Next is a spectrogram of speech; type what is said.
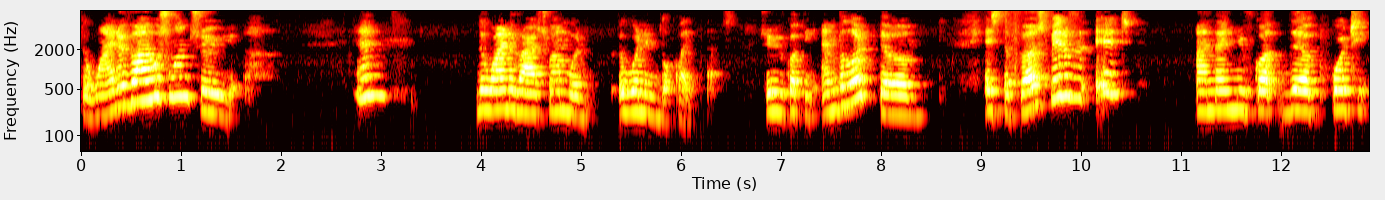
the virus one, so and the rhinovirus one would it wouldn't look like this. So you've got the envelope, the it's the first bit of it, and then you've got the protein.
